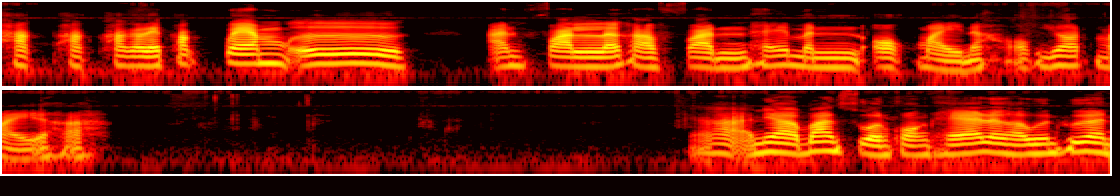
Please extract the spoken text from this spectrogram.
ผักผักผักอะไรผักแปมเออ อันฟันแล้วค่ะ ฟันให้มันออกใหม่นะออกยอดใหม่นะคะ นะคะอันนี้บ้านสวนของแท้เลยค่ะเพื่อน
